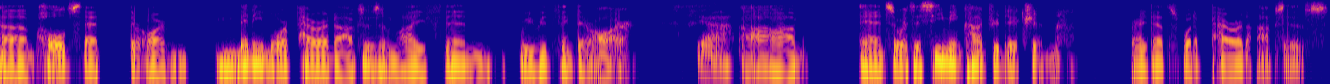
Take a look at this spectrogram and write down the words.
um, holds that there are many more paradoxes in life than we would think there are. Yeah, Um, and so it's a seeming contradiction, right? That's what a paradox is.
